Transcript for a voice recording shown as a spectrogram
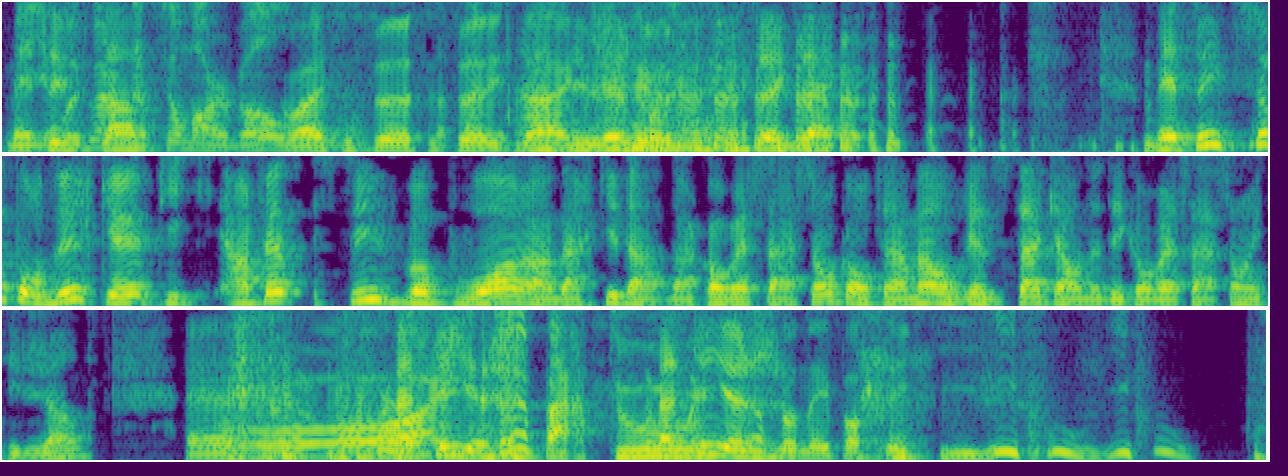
Mais, tu sais, Splendor... version Marvel. Ouais, c'est hein. ça, c'est ça, exact. Ah, c'est vrai, c'est ça, exact. Mais tu sais, tout ça pour dire que, puis en fait, Steve va pouvoir embarquer dans, dans la conversation, contrairement au reste du temps quand on a des conversations intelligentes. Euh, Oh, oh, oh, Parce qu'il il y a- fait partout. parce qu'il y a sur n'importe qui. Il est fou, il est fou.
